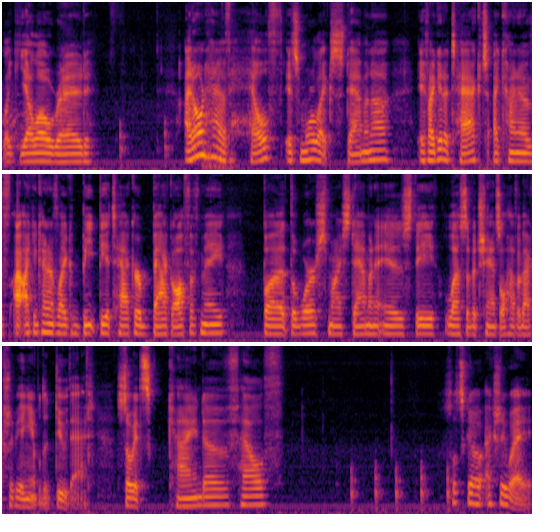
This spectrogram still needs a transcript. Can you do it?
like yellow, red. I don't have health, it's more like stamina, if I get attacked, I kind of I, I can kind of like beat the attacker back off of me, but the worse my stamina is, the less of a chance I'll have of actually being able to do that. So it's kind of health. So let's go. Actually, wait.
